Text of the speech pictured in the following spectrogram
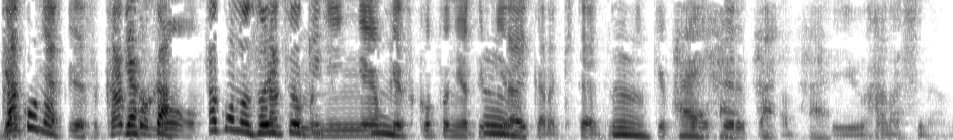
過去の、逆です。過去逆か。の、。過去のそいつを過去の消す。人間を消すことによってうん未来から来たやつうん。を結局殺せるからっていう話なんで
